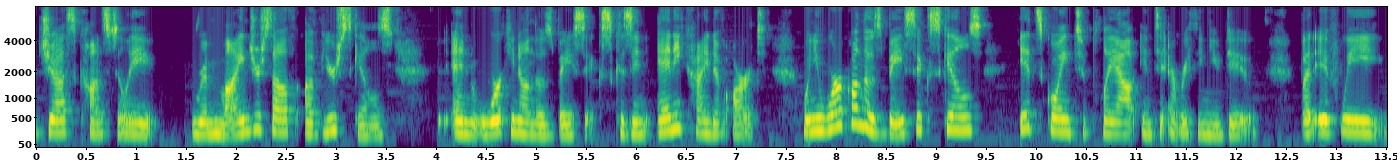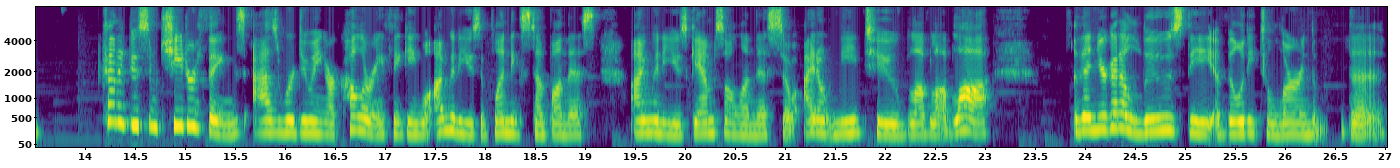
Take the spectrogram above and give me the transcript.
just constantly remind yourself of your skills and working on those basics. Because in any kind of art, when you work on those basic skills, it's going to play out into everything you do. But if we kind of do some cheater things as we're doing our coloring, thinking, well, I'm going to use a blending stump on this. I'm going to use Gamsol on this, so I don't need to blah, blah, blah. Then you're going to lose the ability to learn the, the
